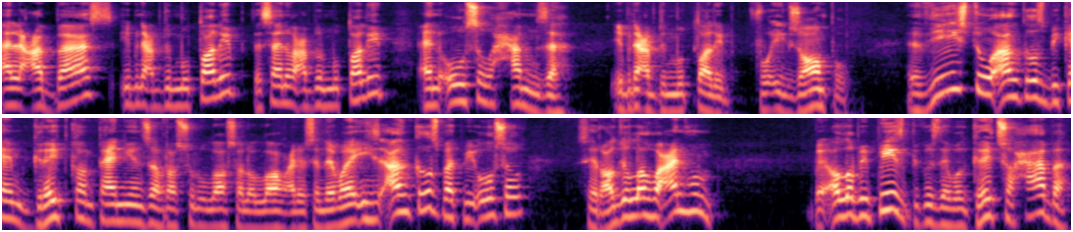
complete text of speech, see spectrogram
Al Abbas ibn Abdul Muttalib, the son of Abdul Muttalib, and also Hamza ibn Abdul Muttalib, for example. These two uncles became great companions of Rasulullah wasallam. They were his uncles, but we also say radiallahu anhum. May Allah be pleased because they were great Sahaba.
